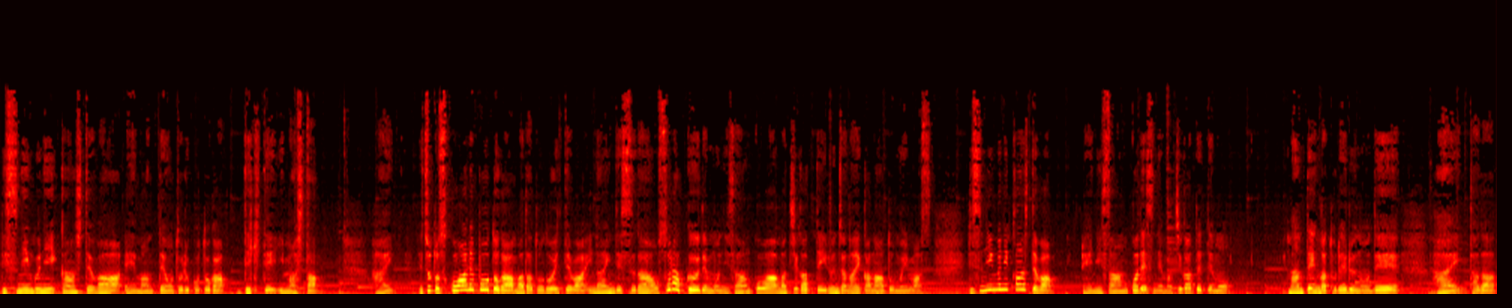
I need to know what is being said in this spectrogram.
リスニングに関しては、えー、満点を取ることができていました。はいちょっとスコアレポートがまだ届いてはいないんですがおそらくでも23個は間違っているんじゃないかなと思いますリスニングに関しては、えー、23個ですね間違ってても満点が取れるので、はい、ただ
